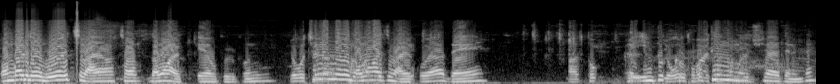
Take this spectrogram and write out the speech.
원거리 너무 모여있지 마요. 저 넘어갈게요, 굴분. 요거 제가 찰리님은 넘어가지 말고요. 네. 아, 도, 그 인풋 요거 그 도발 도핑 잠깐만 해주셔야 되는데.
